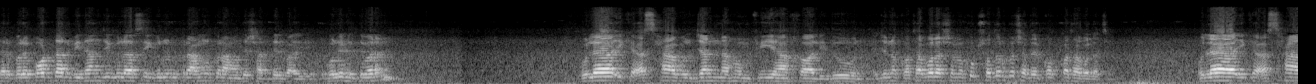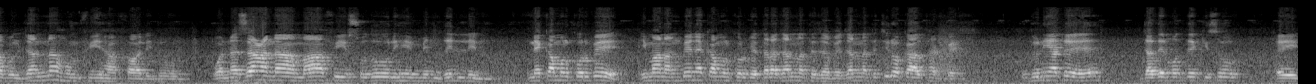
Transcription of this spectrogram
তারপরে পর্দার বিধান যেগুলো আছে, এগুলোর উপরে আমল করা আমাদের সাধ্যের বাইরে। বলে ফেলতে পারেন? এই জন্য কথা বলার সময় খুব সাথে কথা নেকামল করবে ইমান আনবে করবে, তারা জান্নাতে যাবে। জান্নাতে চিরকাল থাকবে। দুনিয়াতে যাদের মধ্যে কিছু এই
